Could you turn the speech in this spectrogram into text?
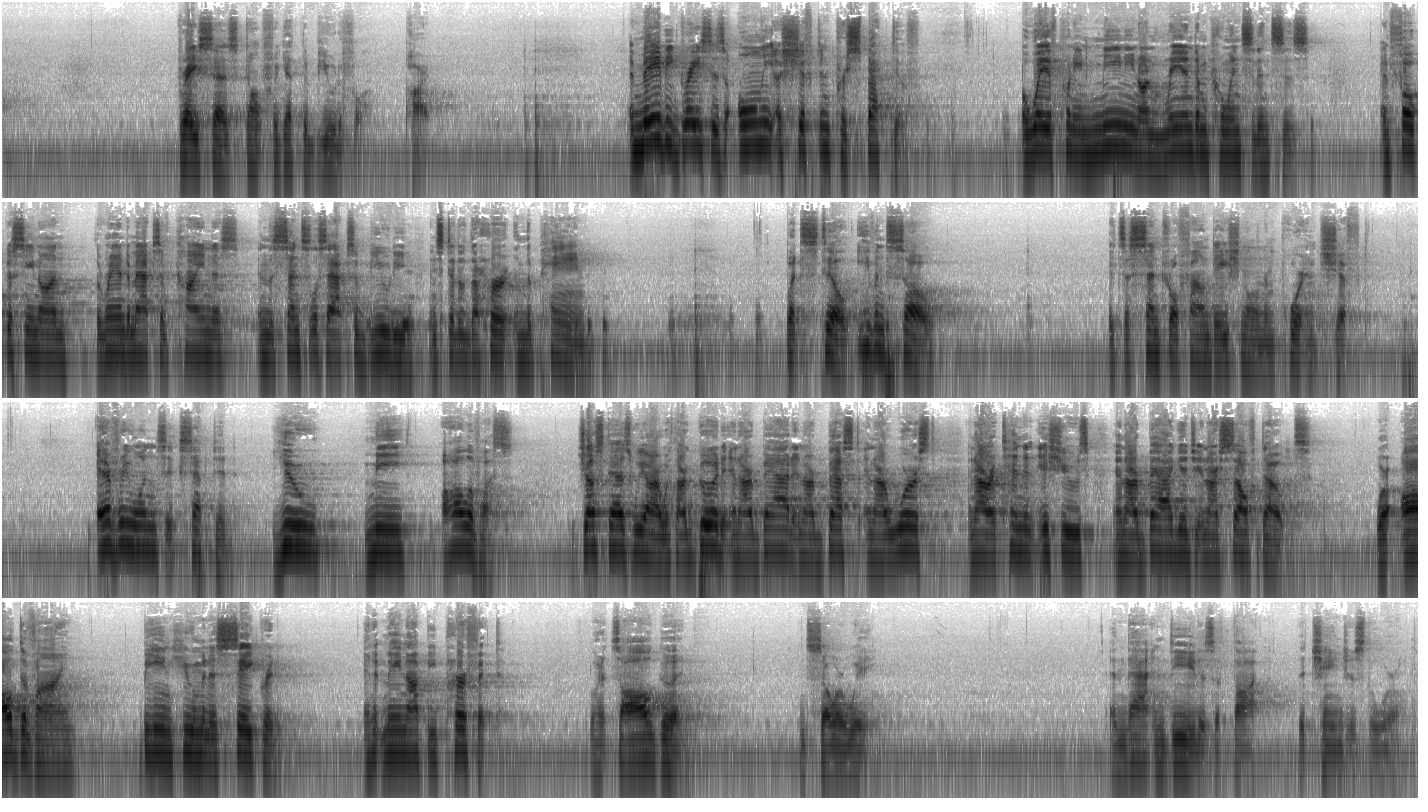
Grace says, Don't forget the beautiful part. And maybe grace is only a shift in perspective, a way of putting meaning on random coincidences and focusing on the random acts of kindness and the senseless acts of beauty instead of the hurt and the pain. But still, even so, it's a central, foundational, and important shift. Everyone's accepted. You, me, all of us just as we are, with our good and our bad and our best and our worst and our attendant issues and our baggage and our self doubts. We're all divine. Being human is sacred, and it may not be perfect, but it's all good, and so are we. And that indeed is a thought that changes the world.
